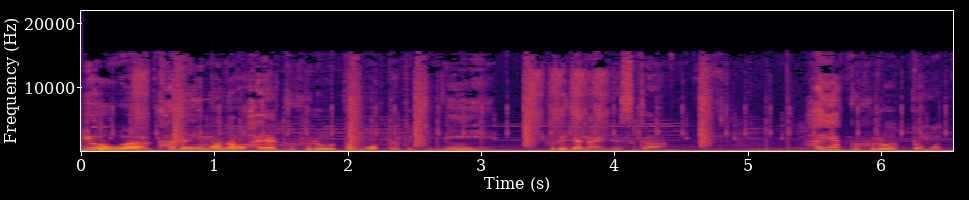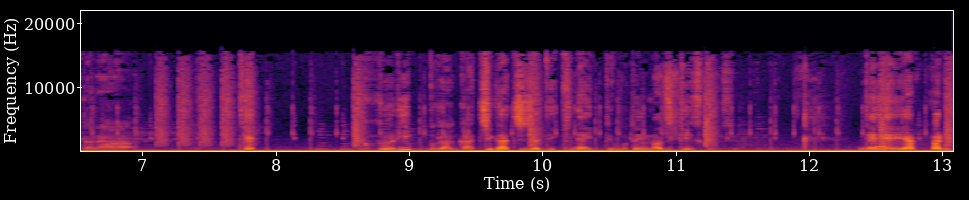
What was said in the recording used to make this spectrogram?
要は軽いものを早く振ろうと思った時に振るじゃないですか。早く振ろうと思ったら手グリップがガチガチじゃできないっていうことにまず気づくんですよ。でやっぱり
